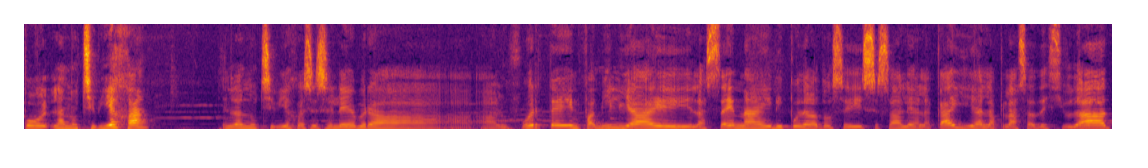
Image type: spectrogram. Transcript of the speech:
Por la Nochevieja. La Nochevieja se celebra a, lo fuerte, en familia, y la cena, y después de las 12 se sale a la calle, a la plaza de ciudad,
